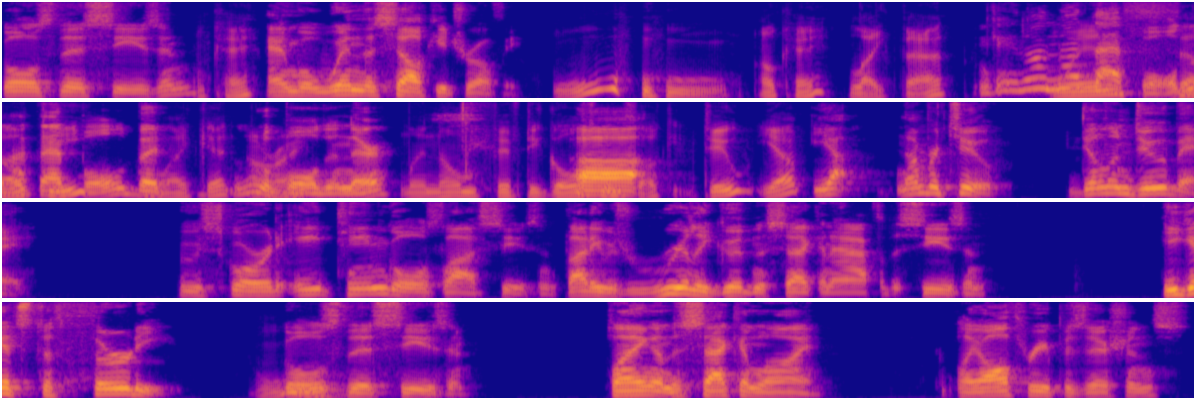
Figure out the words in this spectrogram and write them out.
goals this season. Okay, and will win the Selke Trophy. Ooh, okay, like that. Okay, not, not that bold, Selke. not that bold, but like it. a little right. bold in there. Lindholm 50 goals. Uh, Selke. Two. Yep. Yeah. Number two, Dillon Dubé who scored 18 goals last season. Thought he was really good in the second half of the season. He gets to 30 Ooh. goals this season, playing on the second line. Play all three positions,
